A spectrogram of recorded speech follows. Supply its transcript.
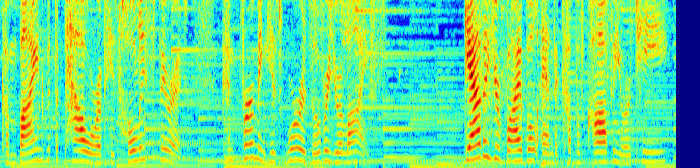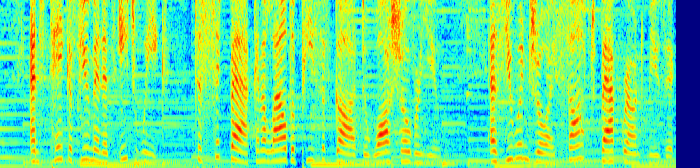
combined with the power of His Holy Spirit, confirming His words over your life. Gather your Bible and a cup of coffee or tea, and take a few minutes each week to sit back and allow the peace of God to wash over you as you enjoy soft background music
